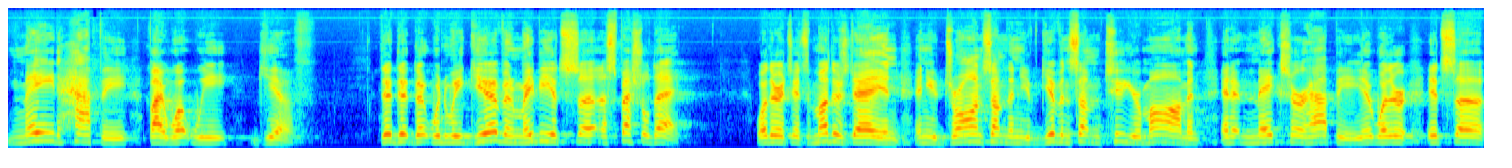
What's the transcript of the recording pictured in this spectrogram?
made happy by what we give. That, that, that when we give, and maybe it's a, a special day, whether it's, it's Mother's Day and, and you've drawn something you've given something to your mom and, and it makes her happy. Whether it's uh,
